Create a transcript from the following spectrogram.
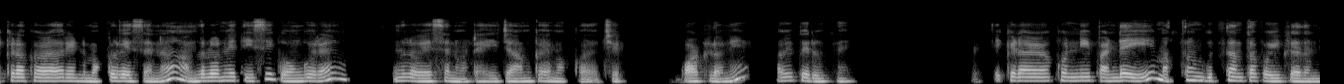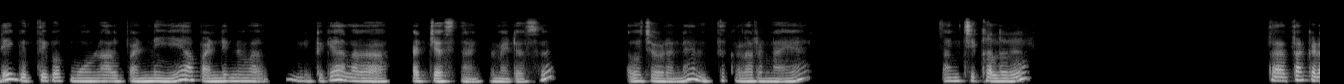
ఇక్కడ ఒక రెండు మొక్కలు వేసాను అందులోనే తీసి గోంగూర ఇందులో వేసానన్నమాట. ఈ జామకాయ మొక్క చెట్ పాట్లోనే అవి పెరుగుతున్నాయి. ఇక్కడ కొన్ని పండాయి. మొత్తం గుత్తంతా పోయట్లేదండి గుత్తికి ఒక మూడు నాలుగు పండియి ఆ పండిన నీటికి అలా అలాగా కట్ చేస్తున్నాను టొమాటోస్. అవి చూడండి ఎంత కలర్ ఉన్నాయో. మంచి కలర్ తర్వాత అక్కడ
